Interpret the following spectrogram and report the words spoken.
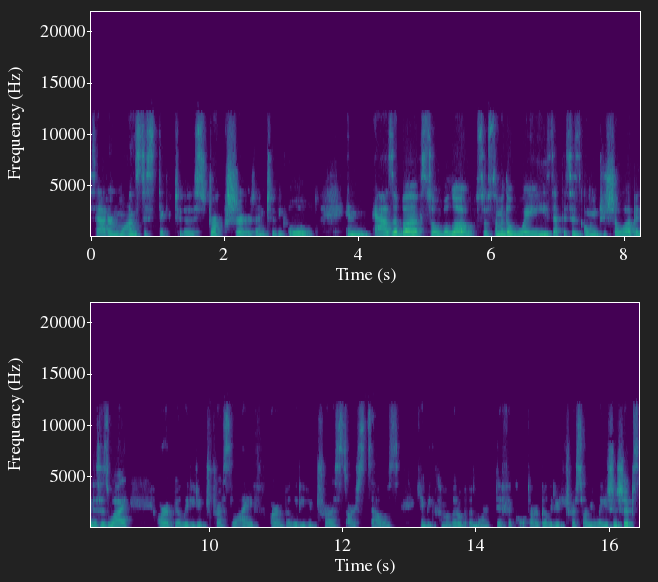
Saturn wants to stick to the structures and to the old, and as above, so below. So, some of the ways that this is going to show up, and this is why our ability to trust life, our ability to trust ourselves can become a little bit more difficult. Our ability to trust our relationships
